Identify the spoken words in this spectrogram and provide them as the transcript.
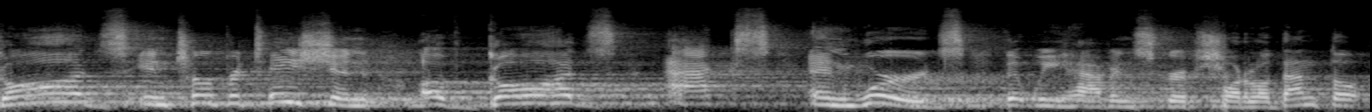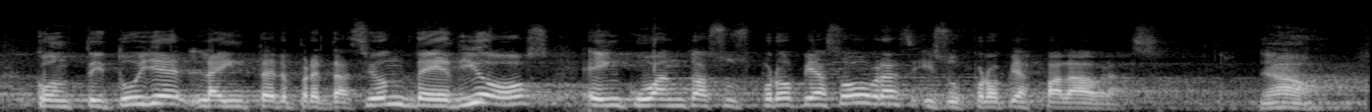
God's interpretation of God's acts and words that we have in Scripture. Por lo tanto, constituye la interpretación de Dios en cuanto a sus propias obras y sus propias palabras. Now,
